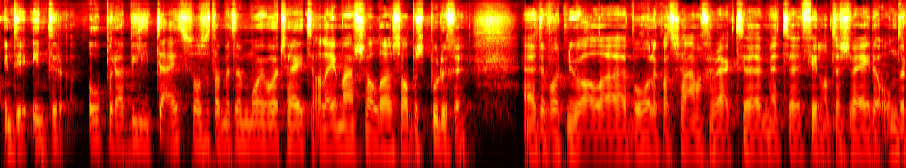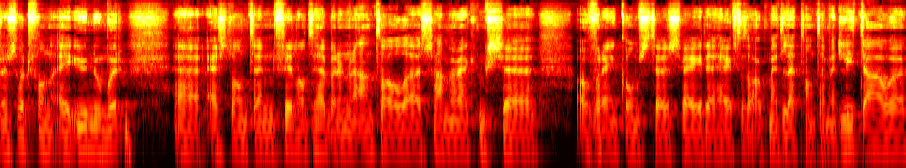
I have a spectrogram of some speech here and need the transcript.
de interoperabiliteit, zoals het dan met een mooi woord heet, alleen maar zal, zal bespoedigen. Er wordt nu al behoorlijk wat samengewerkt met Finland en Zweden onder een soort van EU-noemer. Estland en Finland hebben een aantal samenwerkingsovereenkomsten. Zweden heeft dat ook met Letland en met Litouwen.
